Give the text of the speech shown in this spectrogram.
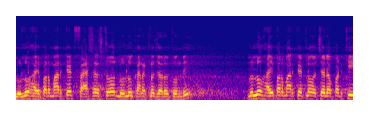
Lulu hyper market fashion store Lulu కనెక్ట్లో జరుగుతుంది లులు హైపర్ మార్కెట్లో వచ్చేటప్పటికి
